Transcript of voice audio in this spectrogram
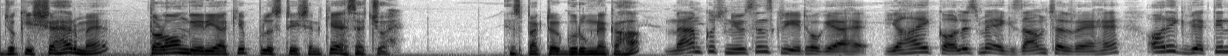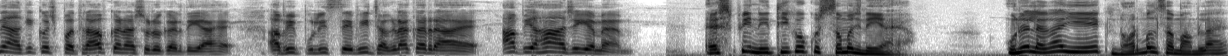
जो कि शहर में तड़ोंग एरिया के पुलिस स्टेशन के एसएचओ हैं। इंस्पेक्टर गुरुंग ने कहा मैम कुछ न्यूसेंस क्रिएट हो गया है। यहाँ एक कॉलेज में एग्ज़ाम चल रहे हैं और एक व्यक्ति ने आके कुछ पथराव करना शुरू कर दिया है। अभी पुलिस से भी झगड़ा कर रहा है। आप यहाँ आ जाइए मैम। एसपी नीति को कुछ समझ नहीं आया। उन्हें लगा ये एक नॉर्मल सा मामला है।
